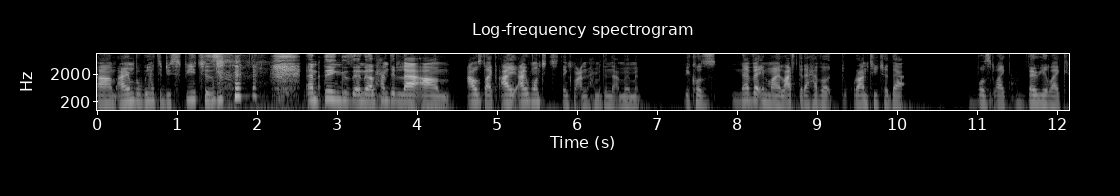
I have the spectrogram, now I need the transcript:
um, I remember we had to do speeches and things. And alhamdulillah, um, I was like I I wanted to thank Ma'an Muhammad in that moment because never in my life did I have a Quran teacher that was like very like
